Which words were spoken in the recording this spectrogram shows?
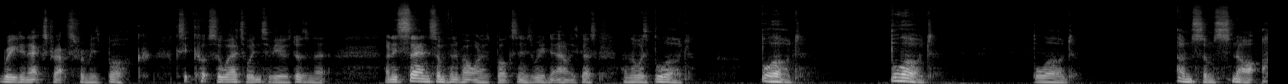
reading extracts from his book. Because it cuts away to interviews, doesn't it? And he's saying something about one of his books and he's reading it out and he goes, and there was blood, blood, blood, blood, and some snot.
